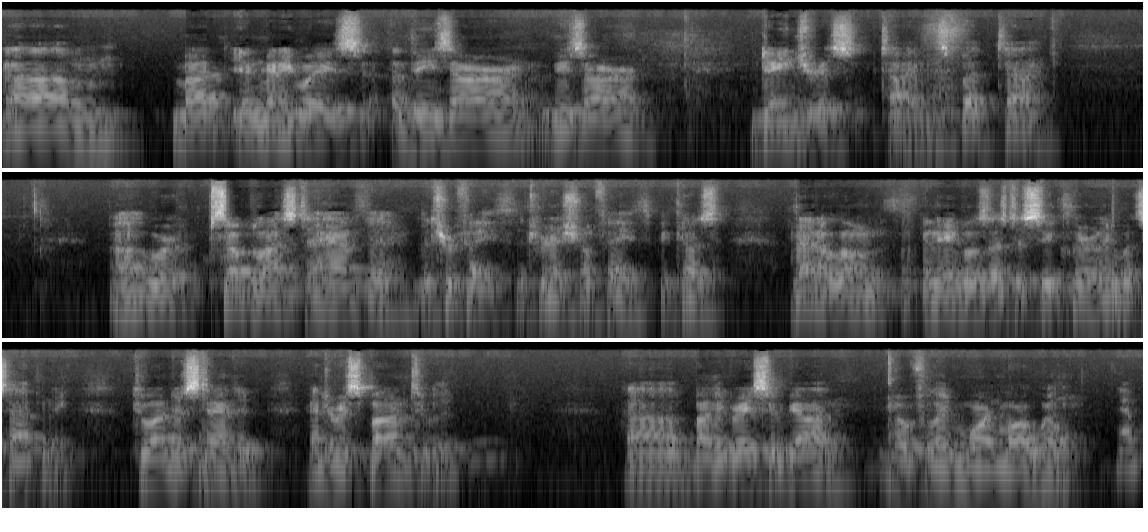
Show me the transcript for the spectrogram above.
Um, but in many ways, uh, these are these are dangerous times. But uh, uh, we're so blessed to have the, the true faith, the traditional faith, because that alone enables us to see clearly what's happening, to understand it, and to respond to it. Uh, by the grace of God, hopefully more and more will. Yep.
